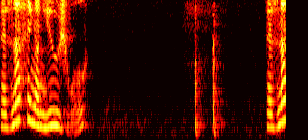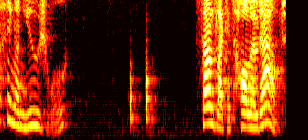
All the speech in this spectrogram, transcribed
There's nothing unusual. There's nothing unusual. Sounds like it's hollowed out,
